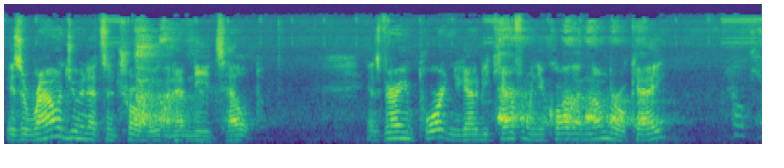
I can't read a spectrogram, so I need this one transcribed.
is around you and that's in trouble and that needs help. It's very important. You got to be careful when you call that number, okay? Okay.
